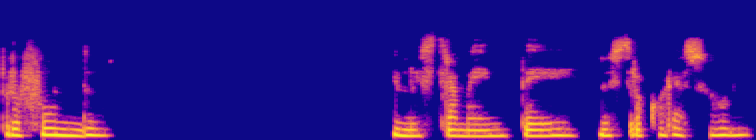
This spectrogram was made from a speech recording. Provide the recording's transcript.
profundo en nuestra mente, nuestro corazón.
